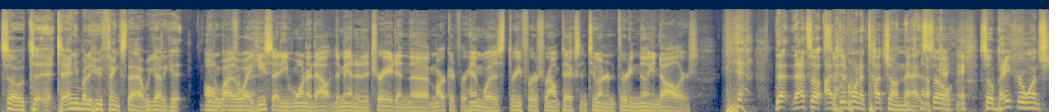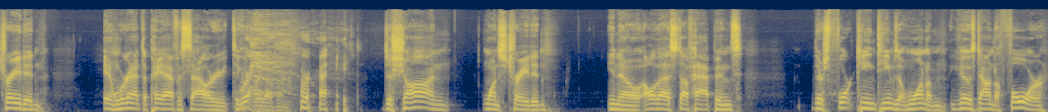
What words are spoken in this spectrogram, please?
so to to anybody who thinks that, we got to get. Oh, and by the way, that. he said he wanted out and demanded a trade, and the market for him was three first round picks and two hundred thirty million dollars. yeah, that that's a. I did want to touch on that. So so Baker once traded, and we're gonna have to pay half his salary to get rid of him. right. Deshaun once traded, you know, all that stuff happens. There's 14 teams that want him. He goes down to four.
